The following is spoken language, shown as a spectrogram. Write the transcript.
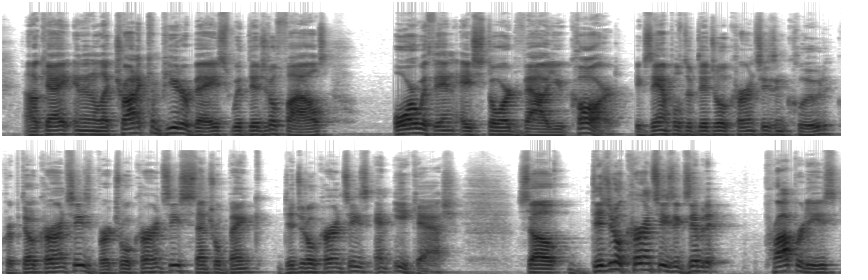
okay, in an electronic computer base with digital files or within a stored value card. Examples of digital currencies include cryptocurrencies, virtual currencies, central bank digital currencies, and eCash. So digital currencies exhibit properties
